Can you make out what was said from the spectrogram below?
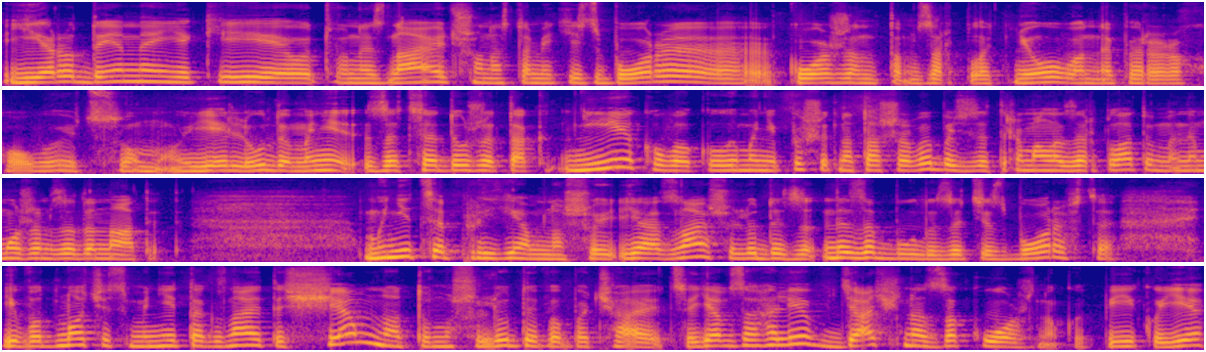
Є родини, які от вони знають, що у нас там якісь збори, е, кожен там зарплатню, вони перераховують суму. Є люди. Мені за це дуже так ніяково, коли мені пишуть, Наташа, вибач, затримали зарплату, ми не можемо задонатити. Мені це приємно, що я знаю, що люди не забули за ті збори. Все. І водночас мені так, знаєте, щемно, тому що люди вибачаються. Я взагалі вдячна за кожну копійку. Є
